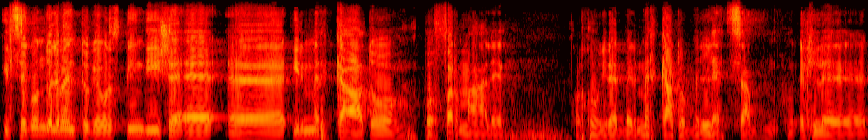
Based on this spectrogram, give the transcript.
Il secondo elemento che Eurospin dice è eh, il mercato può far male qualcuno direbbe il mercato bellezza, il,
